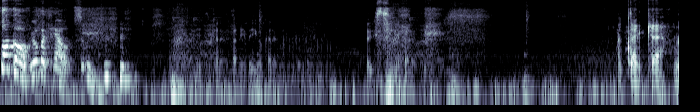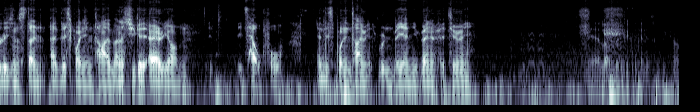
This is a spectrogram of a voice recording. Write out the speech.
Fuck off, you're the Celts. It's kind of funny that you're kind of boasting about it. I don't care. Religions don't, at this point in time, unless you get it early on, it, it's helpful. At this point in time, it wouldn't be any benefit to me. Yeah, a lot of the good tenants will become.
